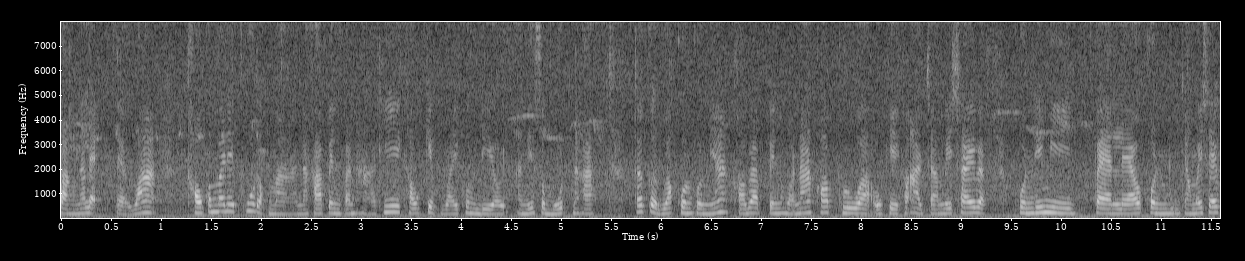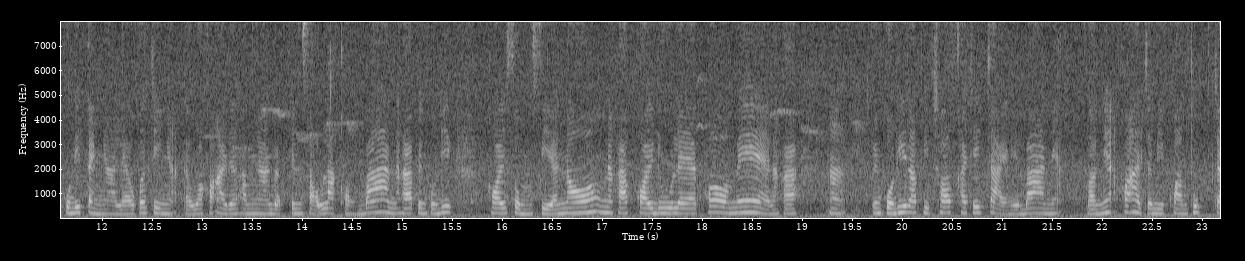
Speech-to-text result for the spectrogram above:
ฟังนั่นแหละ แต่ว่าเขาก็ไม่ได้พูดออกมานะคะ เป็นปัญหาที่เขาเก็บไว้คนเดียว อันนี้สมมุตินะคะ ถ้าเกิดว่าคนคนนี้เขาแบบเป็นหัวหน้าครอบครัวโอเคเขาอาจจะไม่ใช่แบบคนที่มีแฟนแล้วคนยังไม่ใช่คนที่แต่งงานแล้วก็จริงอะแต่ว่าเขาอาจจะทำงานแบบเป็นเสาหลักของบ้านนะคะ เป็นคนที่ คอยส่งเสียน้องนะคะ คอยดูแลพ่อแม่นะคะะเป็นคนที่รับผิดชอบค่าใช้จ่ายในบ้านเนี่ย ตอนเนี้ยเขาอาจจะมีความทุกข์ใจ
